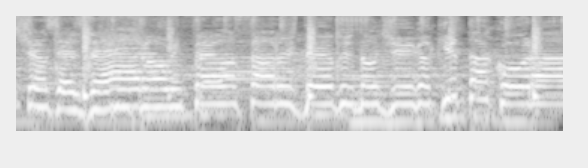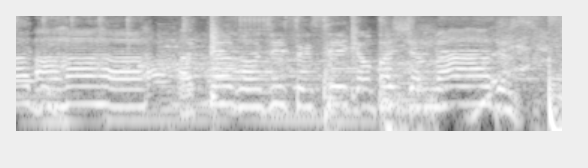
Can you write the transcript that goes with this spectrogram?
Chance é zero entrelaçar os dedos, não diga que tá curado. Ah, ah, ah, Até nós dizem ser apaixonados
